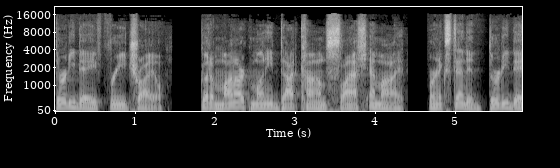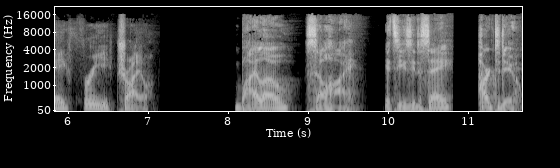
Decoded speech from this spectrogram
30 day free trial. Go to monarchmoney.com slash MI for an extended 30-day free trial. Buy low, sell high. It's easy to say, hard to do.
